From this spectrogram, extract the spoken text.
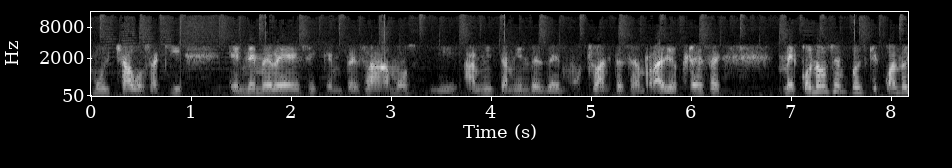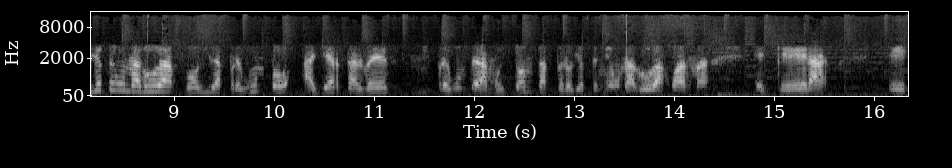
muy chavos aquí en MBS que empezábamos y a mí también desde mucho antes en Radio 13 me conocen pues que cuando yo tengo una duda voy y la pregunto. Ayer tal vez mi pregunta era muy tonta pero yo tenía una duda Juanma eh, que era eh,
